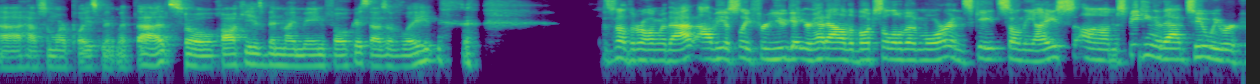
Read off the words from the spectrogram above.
uh, have some more placement with that. So hockey has been my main focus as of late. There's nothing wrong with that. Obviously, for you, get your head out of the books a little bit more and skates on the ice. Um, speaking of that, too, we were,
